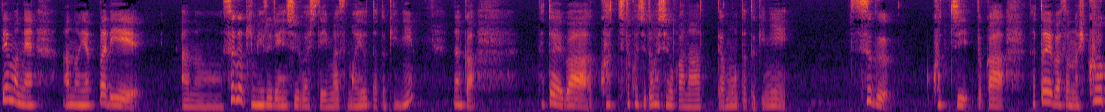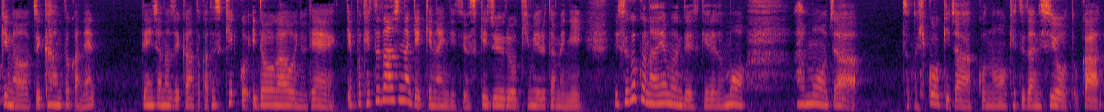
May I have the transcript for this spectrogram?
でもね、あの、やっぱりあの、すぐ決める練習はしています。迷った時に。なんか、例えば、こっちとこっちどうしようかなって思った時に、すぐこっちとか、例えばその飛行機の時間とかね、電車の時間とか、私結構移動が多いので、やっぱ決断しなきゃいけないんですよ。スケジュールを決めるために。ですごく悩むんですけれども、あもうじゃあその飛行機じゃあこの決断にしようとか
